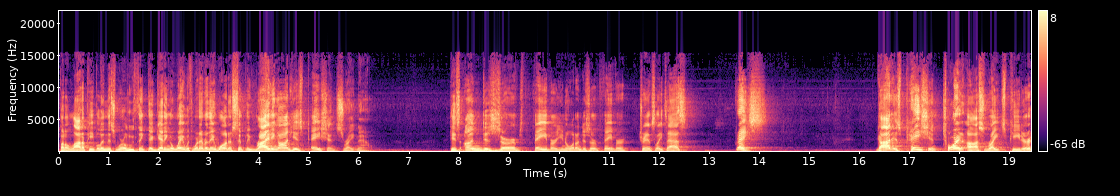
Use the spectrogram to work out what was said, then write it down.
but a lot of people in this world who think they're getting away with whatever they want are simply riding on His patience right now. His undeserved favor. You know what undeserved favor translates as? Grace. God is patient toward us, writes Peter,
